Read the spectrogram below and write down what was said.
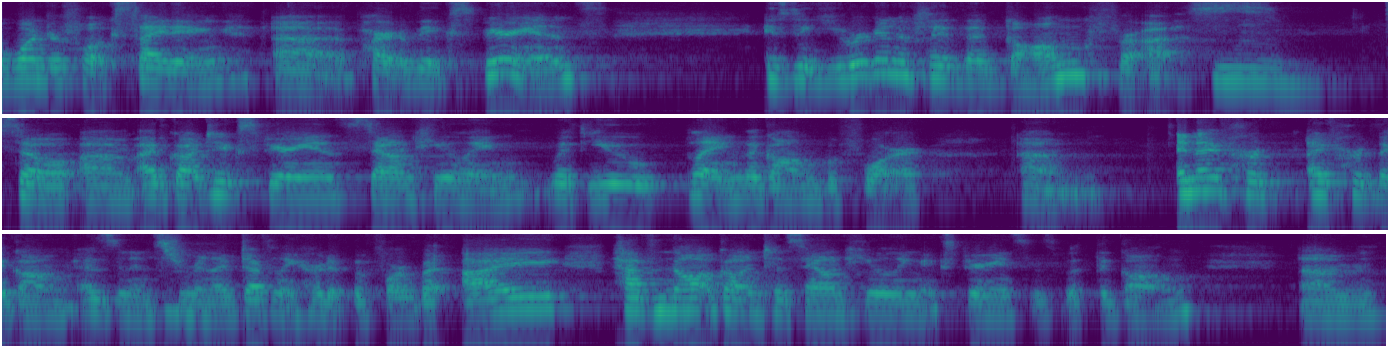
wonderful, exciting uh, part of the experience is that you were going to play the gong for us. So um, I've got to experience sound healing with you playing the gong before, um, and I've heard I've heard the gong as an instrument. I've definitely heard it before, but I have not gone to sound healing experiences with the gong um,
